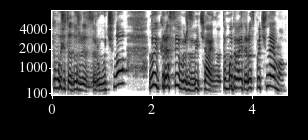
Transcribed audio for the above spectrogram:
Тому що це дуже зручно, ну і красиво ж, звичайно. Тому давайте розпочнемо.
